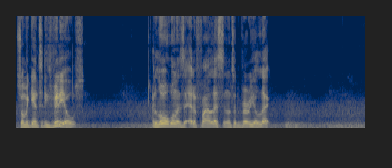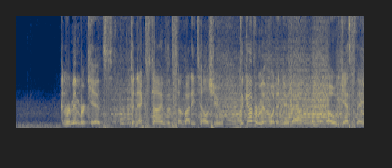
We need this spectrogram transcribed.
So I'm going to these videos. And Lord willing is an edifying lesson unto the very elect. And remember, kids, the next time that somebody tells you the government wouldn't do that, oh, yes, they would.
